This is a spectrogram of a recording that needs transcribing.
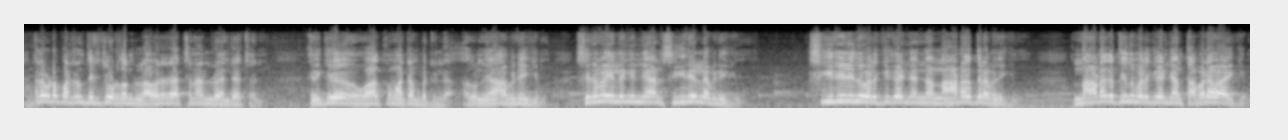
അല്ല ഇവിടെ പലരും തിരിച്ചു കൊടുത്തിട്ടുണ്ടല്ലോ. അവരുടെ അച്ഛനല്ലോ എന്റെ അച്ഛൻ. എനിക്ക് വാക്ക് മാറ്റാൻ പറ്റില്ല. അതുകൊണ്ട് ഞാൻ അഭിനയിക്കും. സിനിമയില്ലെങ്കിൽ ഞാൻ സീരിയലിൽ അഭിനയിക്കും. സീരിയലിൽ നിന്ന് വിലക്കി കഴിഞ്ഞാൽ ഞാൻ നാടകത്തിൽ അഭിനയിക്കും. നാടകത്തിൽ നിന്ന് കഴിഞ്ഞാൽ ഞാൻ തബല വായിക്കും.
